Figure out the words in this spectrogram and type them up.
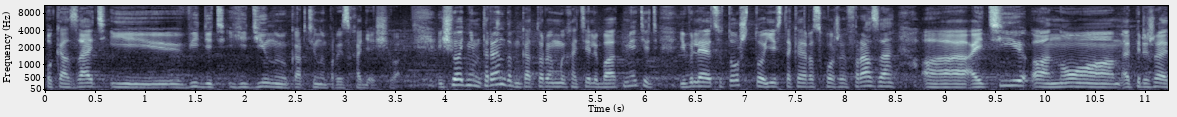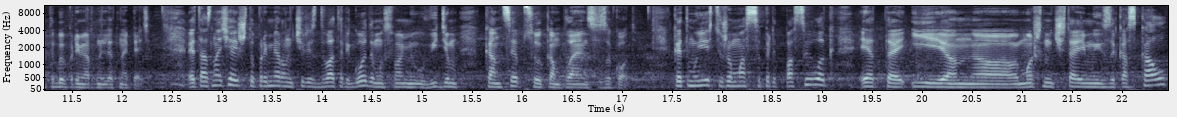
показать и видеть единую картину происходящего. Еще одним трендом, который мы хотели бы отметить, является то, что есть такая расхожая фраза IT, э, оно опережает ИБ примерно лет на 5. Это означает, что примерно через 2-3 года мы с вами увидим концепцию compliance a code. К этому есть уже масса предпосылок. Это и э, машиночитаемый Ascal,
